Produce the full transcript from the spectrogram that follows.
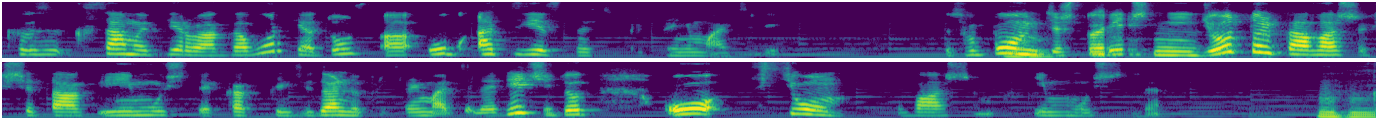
к, к самой первой оговорке о том, о, об ответственности предпринимателей. То есть вы помните, mm-hmm. что речь не идет только о ваших счетах и имуществе как индивидуального предпринимателя, речь идет о всем вашем имуществе. Угу.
